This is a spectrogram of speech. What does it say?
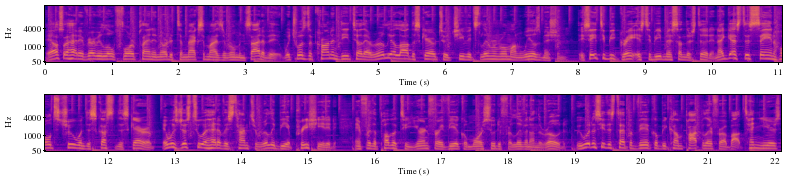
It also had a very low floor plan in order to maximize the room inside of it it, which was the crowning detail that really allowed the Scarab to achieve its living room on wheels mission. They say to be great is to be misunderstood, and I guess this saying holds true when discussing the Scarab. It was just too ahead of its time to really be appreciated, and for the public to yearn for a vehicle more suited for living on the road. We wouldn't see this type of vehicle become popular for about 10 years,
